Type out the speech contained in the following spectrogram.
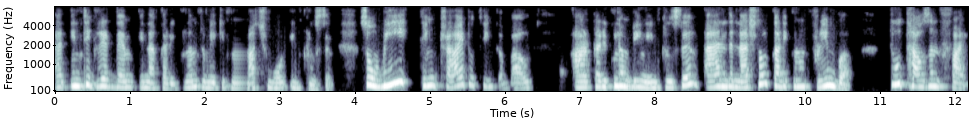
and integrate them in our curriculum to make it much more inclusive. So we think, try to think about our curriculum being inclusive and the National Curriculum Framework 2005,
